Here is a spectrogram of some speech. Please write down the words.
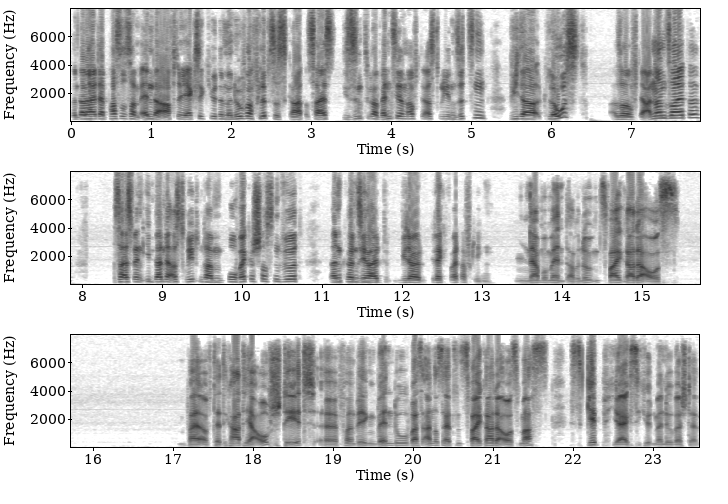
Und dann halt der Passus am Ende, after you execute a maneuver, flips the SCART. Das heißt, die sind sogar, wenn sie dann auf den Asteroiden sitzen, wieder closed, also auf der anderen Seite. Das heißt, wenn ihnen dann der Asteroid unter dem Po weggeschossen wird, dann können sie halt wieder direkt weiterfliegen. Na, Moment, aber nur um zwei geradeaus. Weil auf der Karte ja auch steht, äh, von wegen, wenn du was anderes als ein zwei geradeaus machst, skip your execute maneuver step.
